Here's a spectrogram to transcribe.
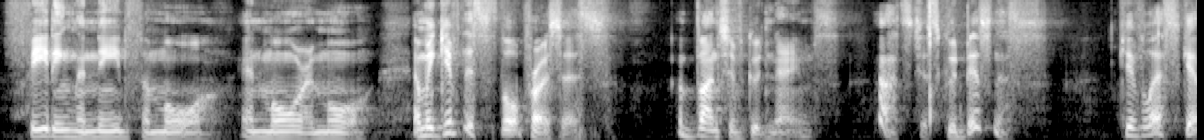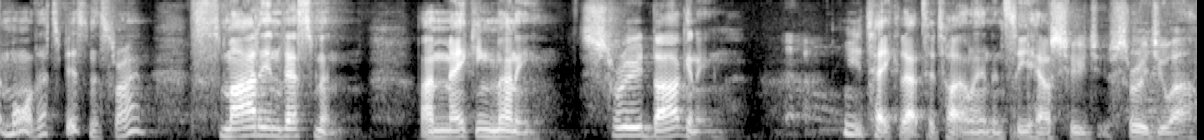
feeding the need for more and more and more. And we give this thought process a bunch of good names. Oh, it's just good business. Give less, get more. That's business, right? Smart investment. I'm making money. Shrewd bargaining. You take that to Thailand and see how shrewd you are.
